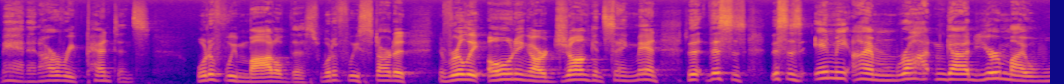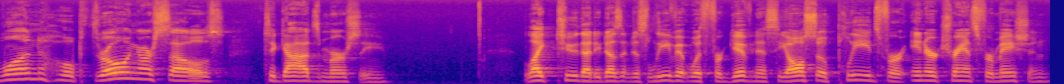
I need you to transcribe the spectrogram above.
Man, in our repentance, what if we modeled this? What if we started really owning our junk and saying, "Man, th- this is this is in me. I am rotten, God. You're my one hope." Throwing ourselves to God's mercy like too that he doesn't just leave it with forgiveness he also pleads for inner transformation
